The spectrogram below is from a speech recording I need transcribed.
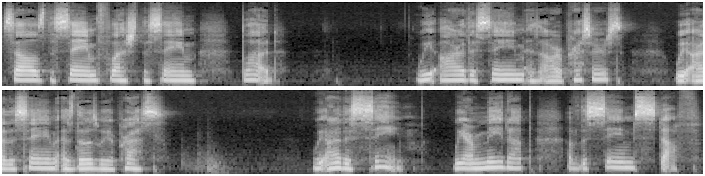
cells, the same flesh, the same blood. We are the same as our oppressors. We are the same as those we oppress. We are the same. We are made up of the same stuff.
